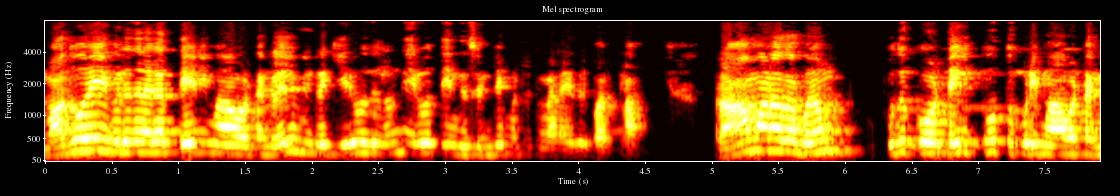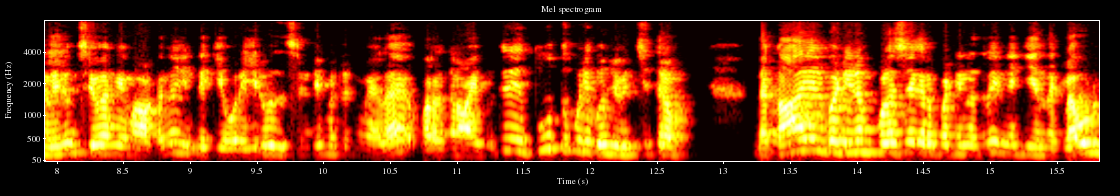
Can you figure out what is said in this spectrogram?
மதுரை விருதுநகர் தேனி மாவட்டங்களிலும் இன்றைக்கு இருபதுல இருந்து இருபத்தி ஐந்து சென்டிமீட்டருக்கு மேல எதிர்பார்க்கலாம். ராமநாதபுரம் புதுக்கோட்டை தூத்துக்குடி மாவட்டங்களிலும் சிவகங்கை மாவட்டங்கள் இன்றைக்கு ஒரு இருபது சென்டிமீட்டருக்கு மேல வரதுக்கான வாய்ப்பு இருக்கு. தூத்துக்குடி கொஞ்சம் விசித்திரம். இந்த காயல்பட்டினம் குலசேகரப்பட்டினத்துல இன்னைக்கு இந்த கிளவுட்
